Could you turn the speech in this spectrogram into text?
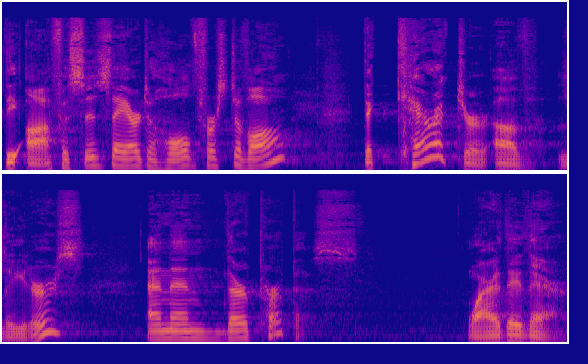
The offices they are to hold, first of all, the character of leaders, and then their purpose. Why are they there?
